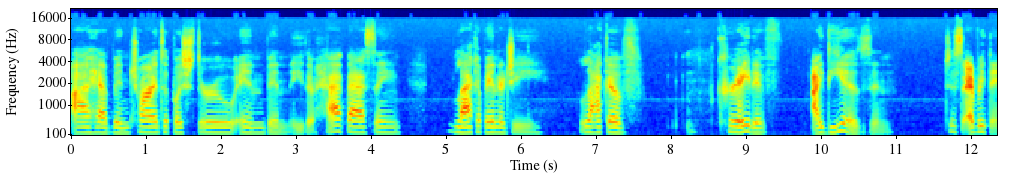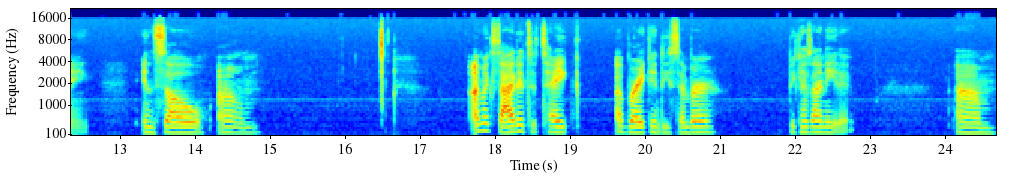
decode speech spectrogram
I have been trying to push through and been either half assing, lack of energy, lack of creative ideas, and just everything. And so, um, I'm excited to take a break in December because I need it. Um,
